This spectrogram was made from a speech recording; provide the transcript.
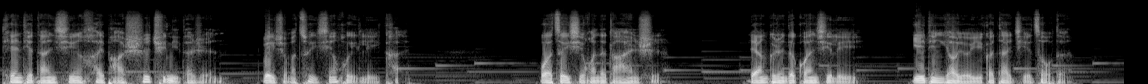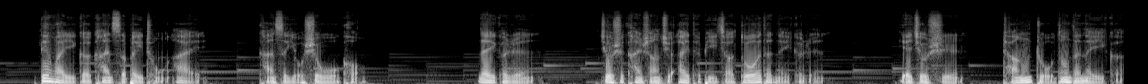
天天担心、害怕失去你的人，为什么最先会离开？我最喜欢的答案是：两个人的关系里，一定要有一个带节奏的，另外一个看似被宠爱，看似有恃无恐。那个人，就是看上去爱的比较多的那个人，也就是常主动的那一个。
